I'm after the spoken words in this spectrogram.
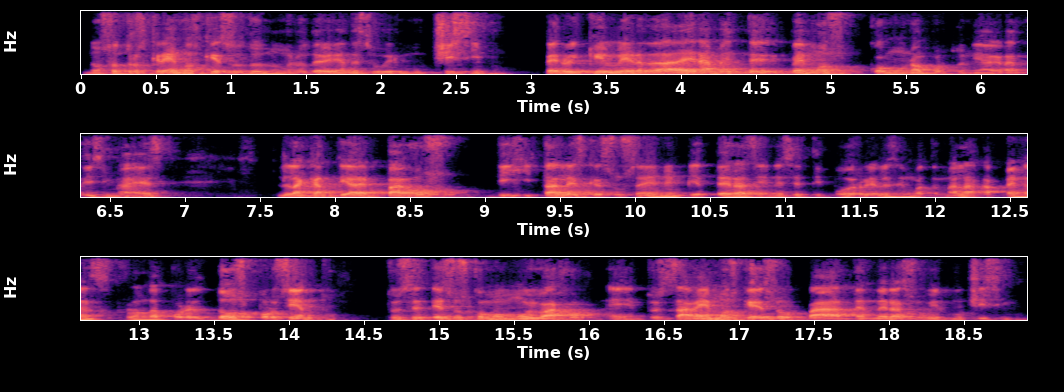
Nosotros creemos que esos dos números deberían de subir muchísimo, pero el que verdaderamente vemos como una oportunidad grandísima es la cantidad de pagos digitales que suceden en billeteras y en ese tipo de rieles en Guatemala apenas ronda por el 2%. Entonces, eso es como muy bajo. Eh, entonces, sabemos que eso va a tender a subir muchísimo.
